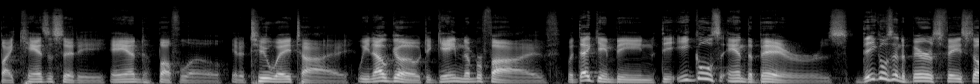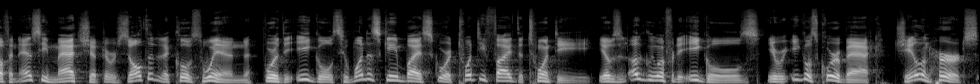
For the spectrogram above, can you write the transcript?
by Kansas City and Buffalo in a two way tie. We now go to game number five, with that game being the Eagles and the Bears. The Eagles and the Bears faced off an NFC matchup that resulted in a close win for the Eagles, who won this game by a score of 25 to 20. It was an ugly one for the Eagles. It were Eagles quarterback Jalen Hurts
